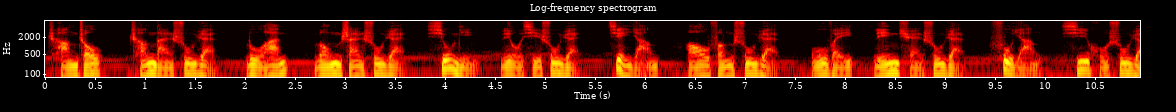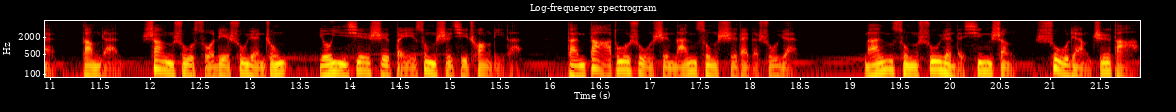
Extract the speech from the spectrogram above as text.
常州、城南书院、六安、龙山书院、休宁、柳溪书院、建阳、鳌峰书院、无为、临泉书院、富阳、西湖书院。当然，上述所列书院中有一些是北宋时期创立的，但大多数是南宋时代的书院。南宋书院的兴盛，数量之大，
